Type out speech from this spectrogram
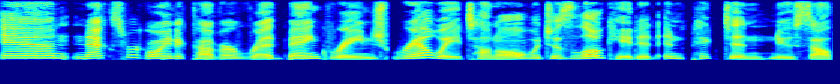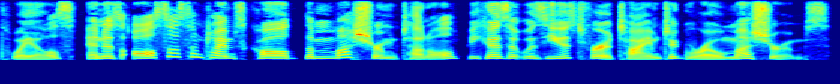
And next, we're going to cover Red Bank Range Railway Tunnel, which is located in Picton, New South Wales, and is also sometimes called the Mushroom Tunnel because it was used for a time to grow mushrooms.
